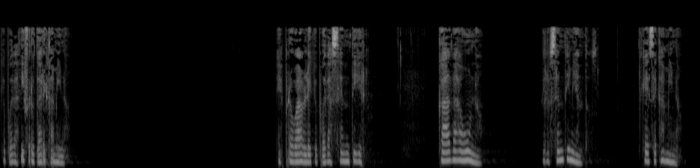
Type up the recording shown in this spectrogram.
que puedas disfrutar el camino. Es probable que puedas sentir cada uno de los sentimientos que ese camino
